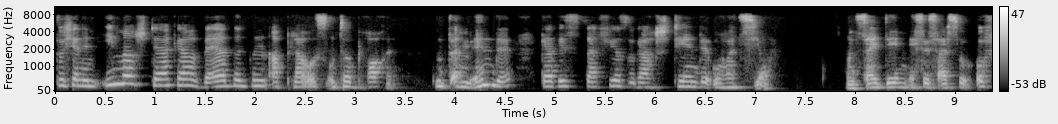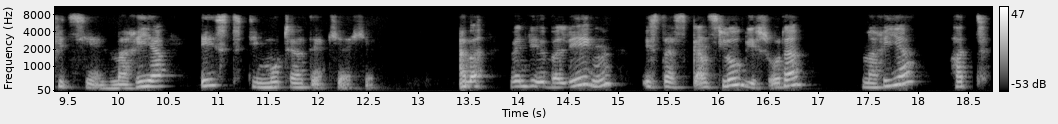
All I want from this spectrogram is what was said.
durch einen immer stärker werdenden Applaus unterbrochen. Und am Ende gab es dafür sogar stehende Ovation. Und seitdem ist es also offiziell, Maria ist die Mutter der Kirche. Aber wenn wir überlegen, ist das ganz logisch, oder? Maria hat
